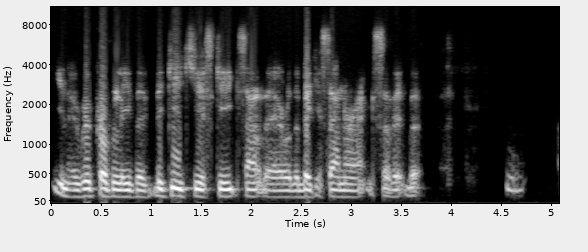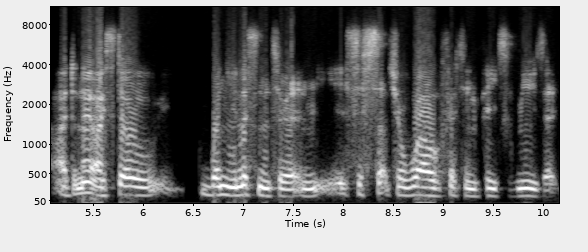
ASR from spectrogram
you know, we're probably the, the geekiest geeks out there, or the biggest anoraks of it. But I don't know. I still, when you listen to it, and it's just such a well-fitting piece of music,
